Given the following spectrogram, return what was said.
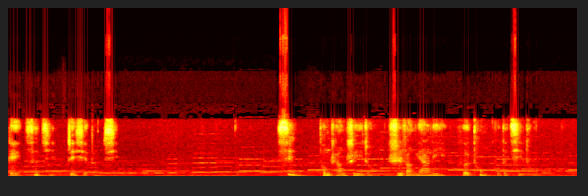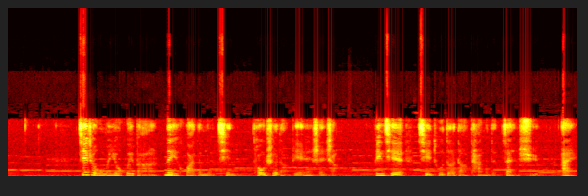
给自己这些东西。性通常是一种释放压力和痛苦的企图。接着，我们又会把内化的母亲投射到别人身上，并且企图得到他们的赞许、爱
